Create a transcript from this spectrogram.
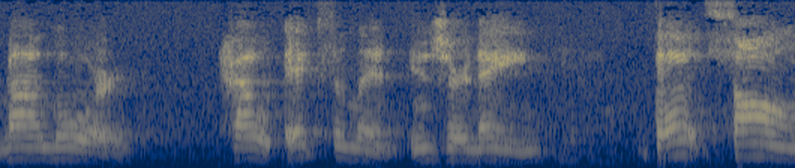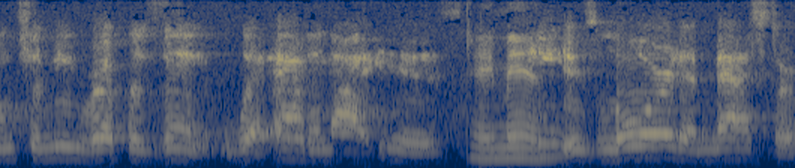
my Lord, how excellent is your name. That song to me represent what Adonai is. Amen. He is Lord and Master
